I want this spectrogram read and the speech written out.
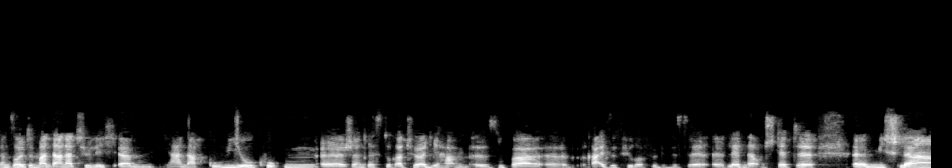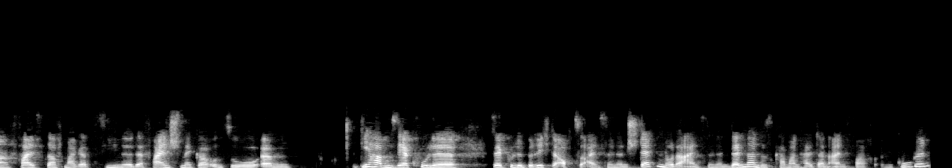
dann sollte man da natürlich ähm, ja nach Gourmio gucken, äh, Jean Restaurateur, die haben äh, super äh, Reiseführer für gewisse äh, Länder und Städte, äh, Michelin, Falstaff-Magazine, der Feinschmecker und so. Ähm, die haben sehr coole, sehr coole Berichte auch zu einzelnen Städten oder einzelnen Ländern. Das kann man halt dann einfach ähm, googeln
